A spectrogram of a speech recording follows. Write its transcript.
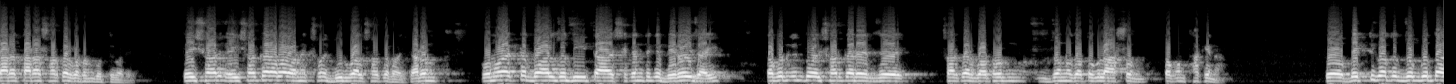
তারা তারা সরকার গঠন করতে পারে। তো এই এই সরকার আবার অনেক সময় দুর্বল সরকার হয়। কারণ কোনো একটা দল যদি তা সেখান থেকে বেরোয় যায়, তখন কিন্তু ওই সরকারের যে সরকার গঠন জন্য যতগুলো আসন তখন থাকে না। তো ব্যক্তিগত যোগ্যতা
